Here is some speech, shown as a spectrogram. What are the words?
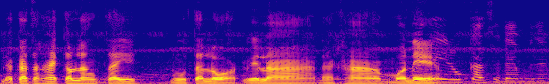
แล้วก็จะให้กำลังใจหนูตลอดเวลานะคะมอแน่ ไม่รู้การแสดงเหมือนกัน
